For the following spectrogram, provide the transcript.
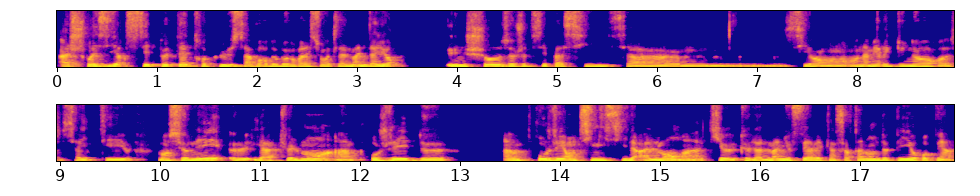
à choisir, c'est peut-être plus avoir de bonnes relations avec l'Allemagne. D'ailleurs, une chose, je ne sais pas si ça, si en, Amérique du Nord ça a été mentionné, euh, il y a actuellement un projet de un projet antimissile allemand hein, que l'Allemagne fait avec un certain nombre de pays européens,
